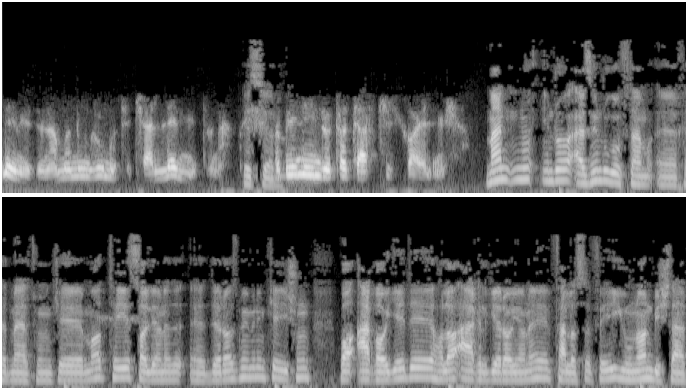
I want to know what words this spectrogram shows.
نمی‌دونم من اون رو متکلم می‌دونم. و بین این دوتا تفکیک قائل میشم. من این رو از این رو گفتم خدمتتون که ما طی سالیان دراز می‌بینیم که ایشون با عقاید حالا عقل گرایانه فلاسفه یونان بیشتر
